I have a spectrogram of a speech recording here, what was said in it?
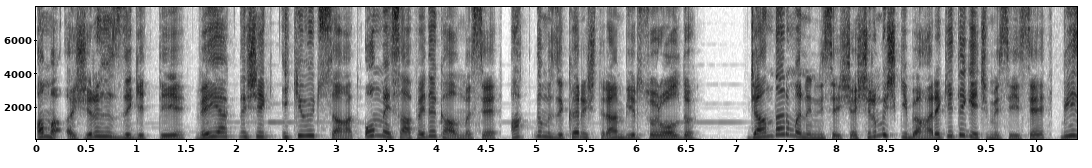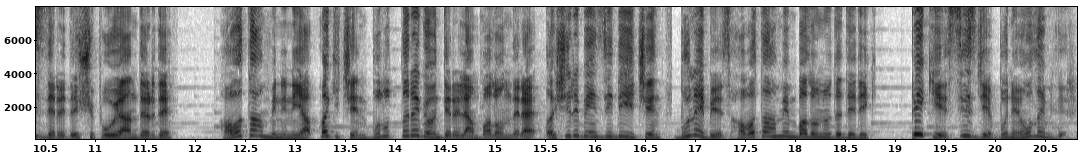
Ama aşırı hızlı gittiği ve yaklaşık 2-3 saat o mesafede kalması aklımızı karıştıran bir soru oldu. Jandarmanın ise şaşırmış gibi harekete geçmesi ise bizlere de şüphe uyandırdı. Hava tahminini yapmak için bulutlara gönderilen balonlara aşırı benzediği için bu ne biz hava tahmin balonu da dedik. Peki sizce bu ne olabilir?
